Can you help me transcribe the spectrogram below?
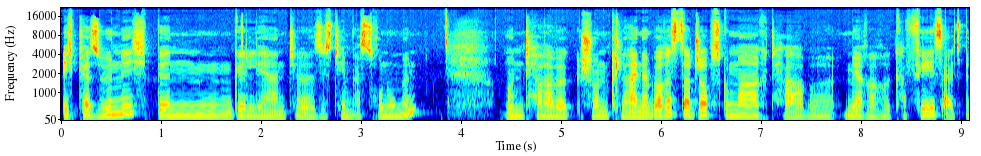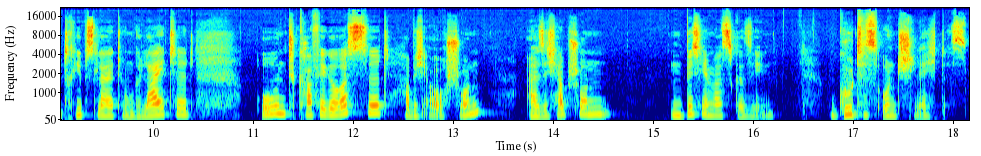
Ich persönlich bin gelernte Systemgastronomin und habe schon kleine Barista-Jobs gemacht, habe mehrere Cafés als Betriebsleitung geleitet und Kaffee geröstet habe ich auch schon. Also ich habe schon ein bisschen was gesehen. Gutes und Schlechtes.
